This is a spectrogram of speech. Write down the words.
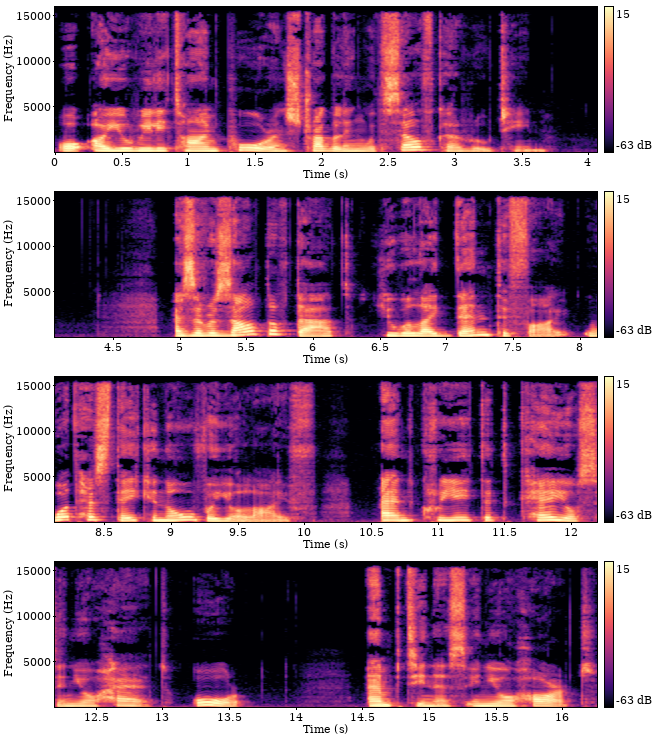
Or are you really time poor and struggling with self care routine? As a result of that, you will identify what has taken over your life and created chaos in your head or emptiness in your heart.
